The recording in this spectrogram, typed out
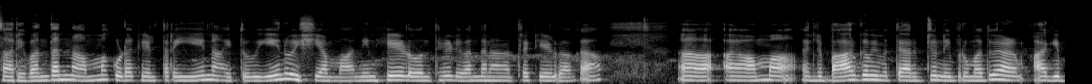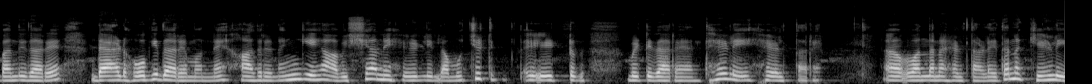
ಸಾರಿ ವಂದನ್ನ ಅಮ್ಮ ಕೂಡ ಕೇಳ್ತಾರೆ, ಏನಾಯಿತು, ಏನು ವಿಷಯ ಅಮ್ಮ, ನೀನು ಹೇಳು ಅಂತ ಹೇಳಿ ವಂದನ ಹತ್ರ ಕೇಳುವಾಗ ಅಮ್ಮ, ಇಲ್ಲಿ ಭಾರ್ಗವಿ ಮತ್ತು ಅರ್ಜುನ್ ಇಬ್ಬರು ಮದುವೆ ಆಗಿ ಬಂದಿದ್ದಾರೆ, ಡ್ಯಾಡ್ ಹೋಗಿದ್ದಾರೆ ಮೊನ್ನೆ, ಆದರೆ ನನಗೆ ಆ ವಿಷಯನೇ ಹೇಳಲಿಲ್ಲ ಮುಚ್ಚಿಟ್ಟು ಇಟ್ಟು ಬಿಟ್ಟಿದ್ದಾರೆ ಅಂತ ಹೇಳಿ ಹೇಳ್ತಾರೆ. ವಂದನ ಹೇಳ್ತಾಳೆ. ಇದನ್ನು ಕೇಳಿ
